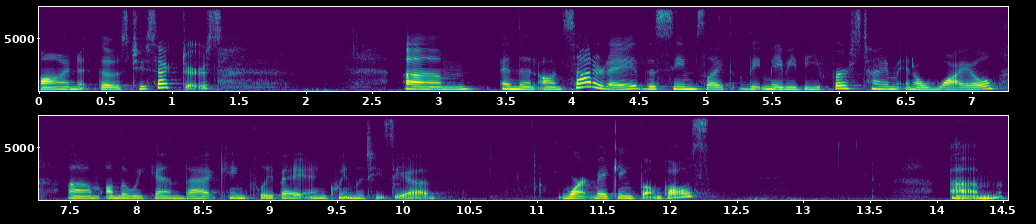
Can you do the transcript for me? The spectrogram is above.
on those two sectors. Um, and then on Saturday, this seems like the, maybe the first time in a while um, on the weekend that King Felipe and Queen Letizia weren't making phone calls. Um,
